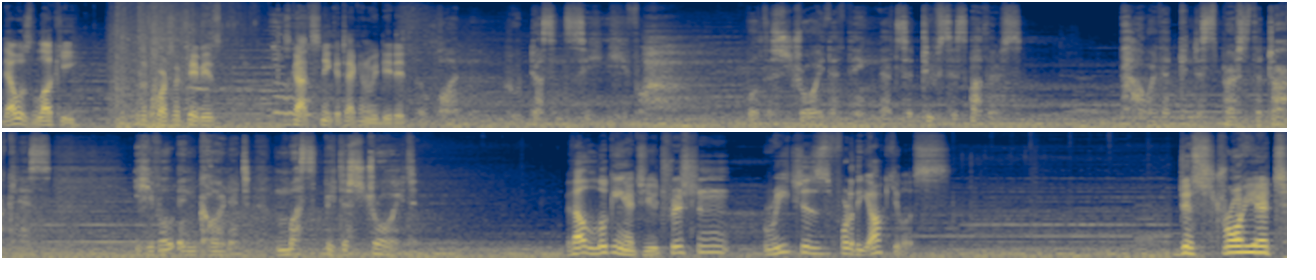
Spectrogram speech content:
That was lucky. Because of course Octavia's got sneak attack and we did it. The one who doesn't see evil will destroy the thing that seduces others. Power that can disperse the darkness. Evil incarnate must be destroyed. Without looking at you, Tristian reaches for the Oculus. Destroy it!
